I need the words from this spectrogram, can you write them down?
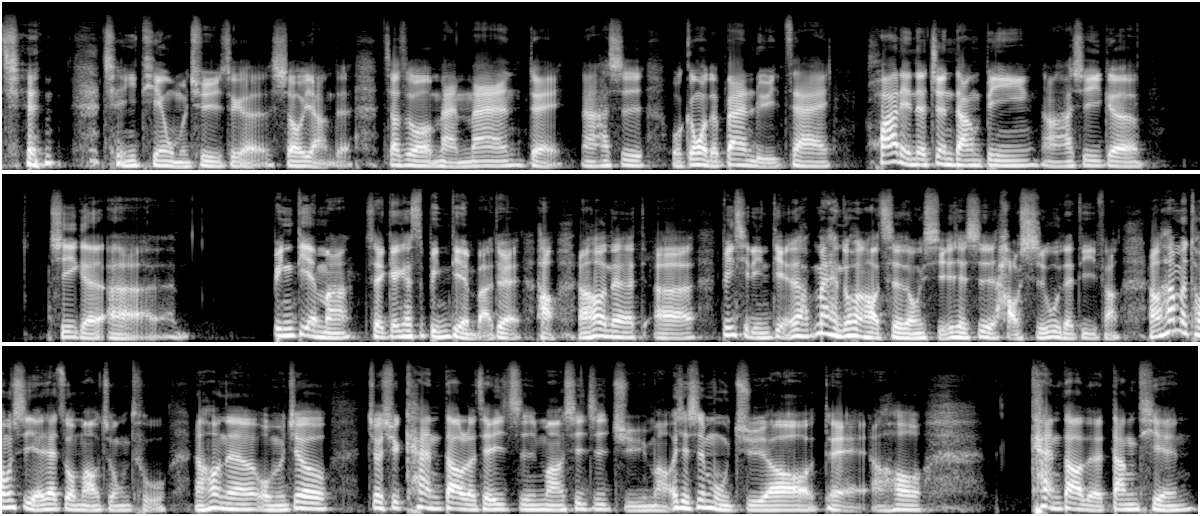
前前一天，我们去这个收养的，叫做满满。对，那它是我跟我的伴侣在花莲的正当兵啊，它是一个是一个呃。冰店吗？所以应该是冰店吧。对，好，然后呢，呃，冰淇淋店卖很多很好吃的东西，而且是好食物的地方。然后他们同时也在做猫中途。然后呢，我们就就去看到了这一只猫，是一只橘猫，而且是母橘哦。对，然后看到的当天。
